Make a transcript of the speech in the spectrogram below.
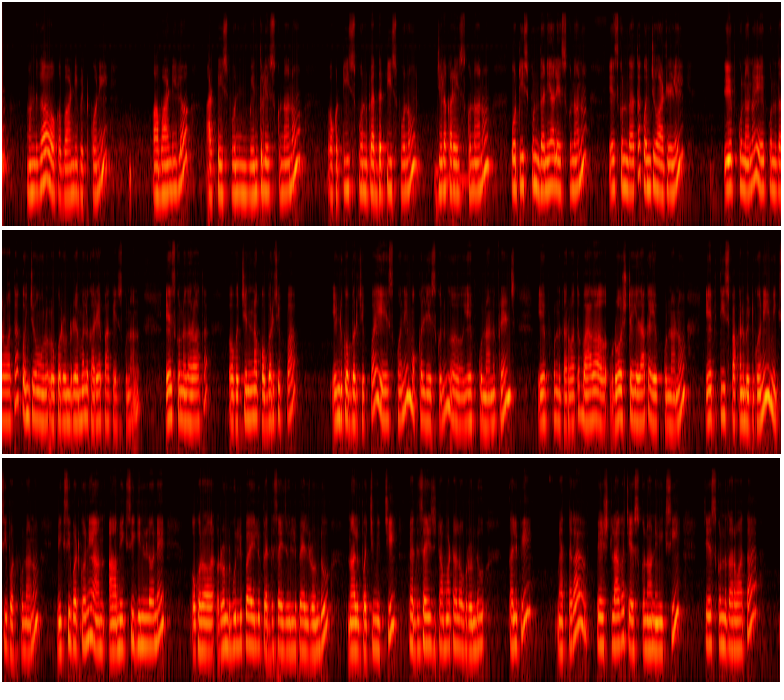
ముందుగా ఒక బాండీ పెట్టుకొని ఆ బాండీలో అర టీ స్పూన్ మెంతులు వేసుకున్నాను. ఒక టీ స్పూన్ పెద్ద టీ స్పూను జీలకర్ర వేసుకున్నాను. ఓ టీ స్పూన్ ధనియాలు వేసుకున్నాను. వేసుకున్న తర్వాత కొంచెం వాటిని వేపుకున్నాను. వేపుకున్న తర్వాత కొంచెం ఒక రెండు రెమ్మలు కరివేపాకు వేసుకున్నాను. వేసుకున్న తర్వాత ఒక చిన్న కొబ్బరి చిప్ప ఎండు కొబ్బరి చిప్ప వేసుకొని ముక్కలు చేసుకొని వేపుకున్నాను ఫ్రెండ్స్. వేపుకున్న తర్వాత బాగా రోస్ట్ అయ్యేదాకా వేపుకున్నాను వేపి తీసి పక్కన పెట్టుకొని మిక్సీ పట్టుకున్నాను. మిక్సీ పట్టుకొని ఆ- మిక్సీ గిన్నెలోనే ఒక రెండు ఉల్లిపాయలు పెద్ద సైజు ఉల్లిపాయలు రెండు నాలుగు పచ్చిమిర్చి పెద్ద సైజు టమాటాలు ఒక రెండు కలిపి మెత్తగా పేస్ట్ లాగా చేసుకున్నాను మిక్సీ. చేసుకున్న తర్వాత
